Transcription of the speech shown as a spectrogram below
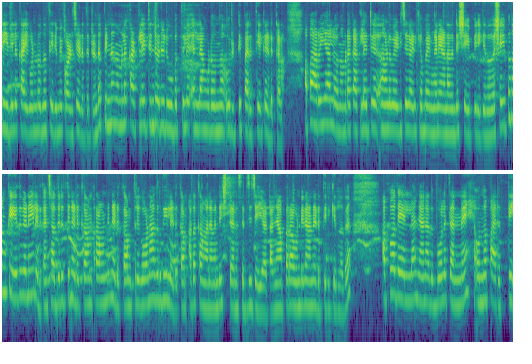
രീതിയിൽ കൈകൊണ്ടൊന്ന് തിരുമ്മി കുഴച്ചെടുത്തിട്ടുണ്ട്. പിന്നെ നമ്മൾ കട്ട്ലേറ്റിന്റെ ഒരു രൂപത്തിൽ എല്ലാം കൂടെ ഒന്ന് ഉരുട്ടി പരത്തിയൊക്കെ എടുക്കണം. അപ്പോൾ അറിയാമല്ലോ നമ്മുടെ കട്ട്ലേറ്റ് നമ്മൾ മേടിച്ച് കഴിക്കുമ്പോൾ എങ്ങനെയാണ് അതിന്റെ ഷേപ്പ് ഇരിക്കുന്നത്. ഷേപ്പ് നമുക്ക് ഏത് വേണേലും എടുക്കാം. ചതുരത്തിനെടുക്കാം റൗണ്ടിനെടുക്കാം ത്രികോണാകൃതിയിലെടുക്കാം. അതൊക്കെ അവനവന്റെ ഇഷ്ടം അനുസരിച്ച് ചെയ്യാം കേട്ടോ ഞാൻ അപ്പോൾ റൗണ്ടിനാണ് എടുത്തിരിക്കുന്നത്. അപ്പോൾ അതെല്ലാം ഞാൻ അതുപോലെ തന്നെ ഒന്ന് പരത്തി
